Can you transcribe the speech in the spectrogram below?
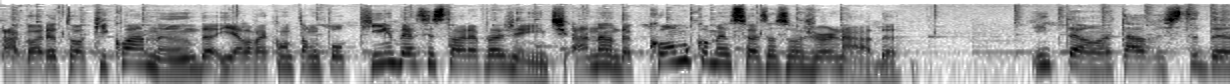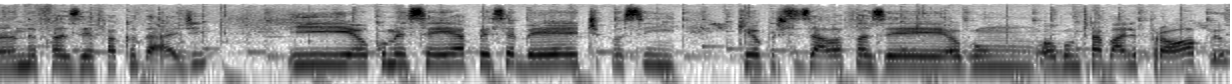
Agora eu tô aqui com a Ananda e ela vai contar um pouquinho dessa história pra gente. Ananda, como começou essa sua jornada? Então, eu estava estudando, fazia faculdade e eu comecei a perceber, tipo assim, que eu precisava fazer algum, algum trabalho próprio,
